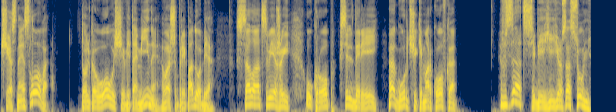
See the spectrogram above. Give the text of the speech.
честное слово. Только овощи, витамины, ваше преподобие. Салат свежий, укроп, сельдерей, огурчики, морковка. «Взад себе ее засунь!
